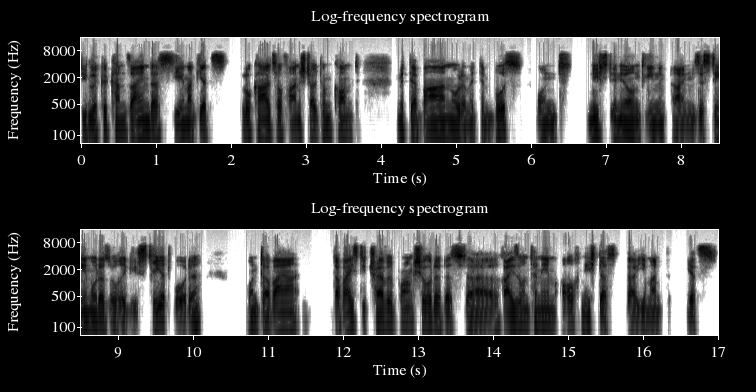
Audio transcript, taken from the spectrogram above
die Lücke kann sein, dass jemand jetzt lokal zur Veranstaltung kommt mit der Bahn oder mit dem Bus und nicht in irgendeinem System oder so registriert wurde. Und da war da weiß die Travel-Branche oder das äh, Reiseunternehmen auch nicht, dass da jemand jetzt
